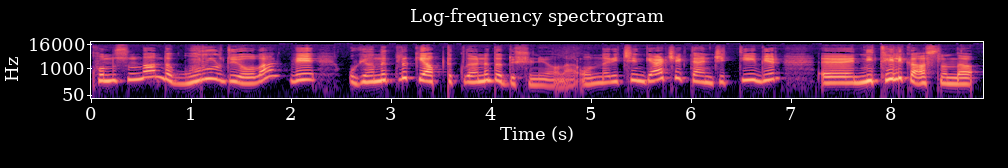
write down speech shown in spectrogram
konusundan da gurur diyorlar ve uyanıklık yaptıklarını da düşünüyorlar. Onlar için gerçekten ciddi bir e, nitelik aslında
